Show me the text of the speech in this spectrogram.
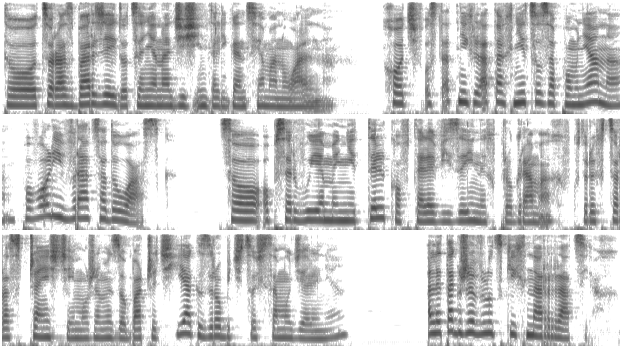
to coraz bardziej doceniana dziś inteligencja manualna. Choć w ostatnich latach nieco zapomniana, powoli wraca do łask, co obserwujemy nie tylko w telewizyjnych programach, w których coraz częściej możemy zobaczyć, jak zrobić coś samodzielnie, ale także w ludzkich narracjach.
